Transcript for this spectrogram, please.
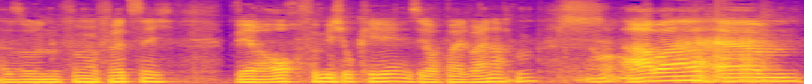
also eine 45, wäre auch für mich okay. Ist ja auch bald Weihnachten. Oh. Aber ähm,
